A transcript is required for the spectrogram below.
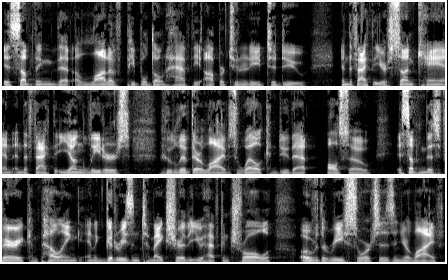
is something that a lot of people don't have the opportunity to do. and the fact that your son can, and the fact that young leaders who live their lives well can do that also is something that's very compelling and a good reason to make sure that you have control over the resources in your life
